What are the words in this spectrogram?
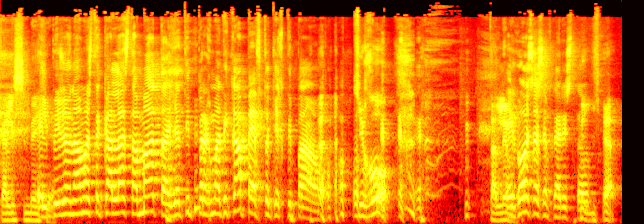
Καλή συνέχεια. Ελπίζω να είμαστε καλά στα μάτα, γιατί πραγματικά πέφτω και χτυπάω. Κι εγώ. τα λέμε. Εγώ σας ευχαριστώ. Γεια.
